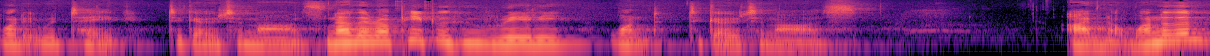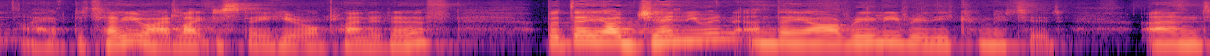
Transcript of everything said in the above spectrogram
what it would take to go to Mars. Now, there are people who really want to go to Mars. I'm not one of them, I have to tell you. I'd like to stay here on planet Earth. But they are genuine and they are really, really committed. And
